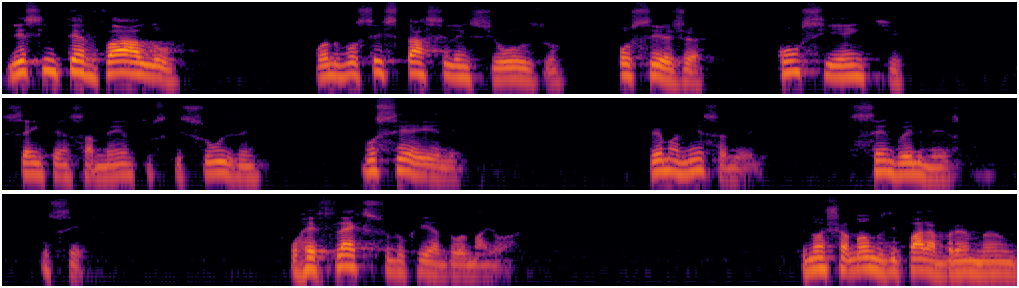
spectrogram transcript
nesse intervalo, quando você está silencioso, ou seja, consciente, sem pensamentos que surgem, você é Ele. Permaneça nele, sendo Ele mesmo, o ser. O reflexo do Criador maior. Que nós chamamos de Parabrahman,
